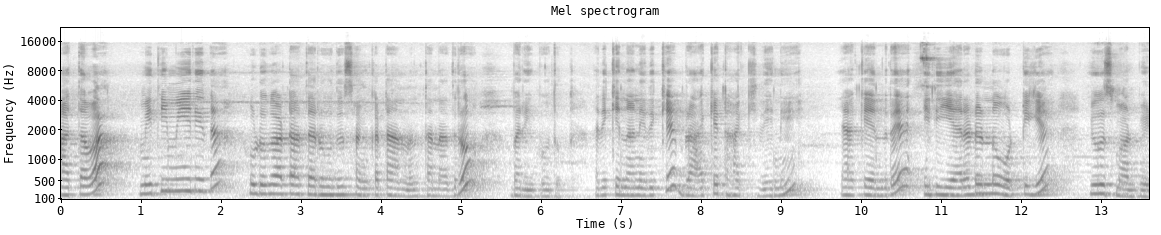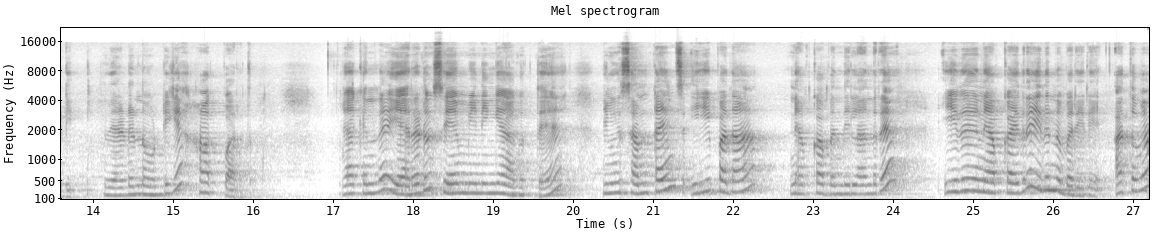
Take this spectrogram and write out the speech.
ಅಥವಾ ಮಿತಿ ಮೀರಿದ ಹುಡುಗಾಟ ತರುವುದು ಸಂಕಟ ಅಂತನಾದರೂ ಬರೀಬೋದು. ಅದಕ್ಕೆ ನಾನು ಇದಕ್ಕೆ ಬ್ರಾಕೆಟ್ ಹಾಕಿದ್ದೀನಿ. ಯಾಕೆ ಅಂದರೆ ಇದು ಎರಡನ್ನು ಒಟ್ಟಿಗೆ ಯೂಸ್ ಮಾಡಬೇಡಿ. ಇದೆರಡನ್ನು ಒಟ್ಟಿಗೆ ಹಾಕಬಾರ್ದು. ಯಾಕೆಂದರೆ ಎರಡು ಸೇಮ್ ಮೀನಿಂಗೇ ಆಗುತ್ತೆ. ನಿಮಗೆ ಸಮ್ಟೈಮ್ಸ್ ಈ ಪದ ಜ್ಞಾಪಕ ಬಂದಿಲ್ಲ ಅಂದರೆ ಇದು ಜ್ಞಾಪಕ ಇದ್ದರೆ ಇದನ್ನು ಬರೀರಿ. ಅಥವಾ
